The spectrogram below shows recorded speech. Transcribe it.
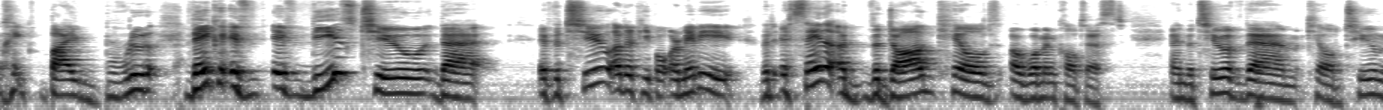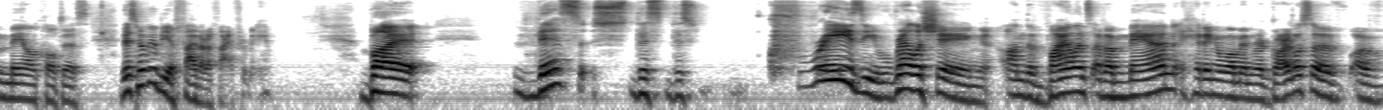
like by brutal they could if if these two that if the two other people or maybe the if say that the dog killed a woman cultist and the two of them killed two male cultists this movie would be a five out of five for me. But this this this crazy relishing on the violence of a man hitting a woman regardless of of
